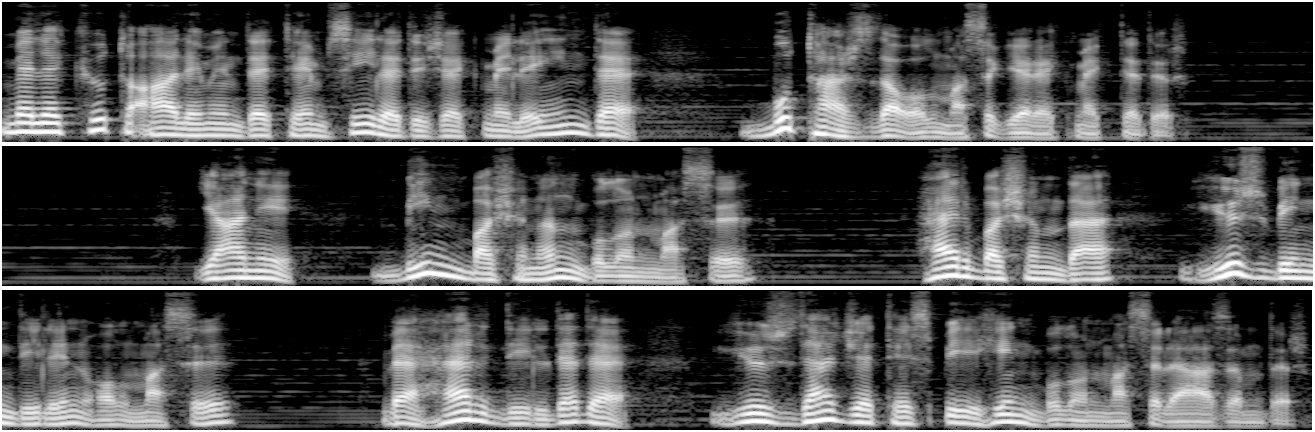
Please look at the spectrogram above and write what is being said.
melekut aleminde temsil edecek meleğin de bu tarzda olması gerekmektedir. Yani bin başının bulunması, her başında yüz bin dilin olması ve her dilde de yüzlerce tesbihin bulunması lazımdır.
